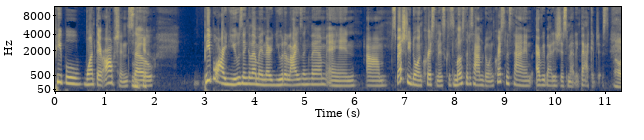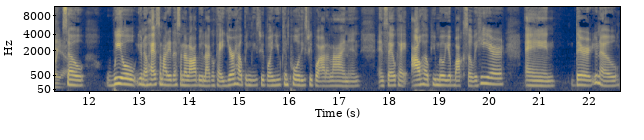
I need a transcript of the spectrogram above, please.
people want their options. So people are using them and they're utilizing them and um, especially during christmas because most of the time during christmas time everybody's just mailing packages. Oh yeah. So we'll you know have somebody that's in the lobby like okay you're helping these people and you can pull these people out of line and and say okay i'll help you mail your box over here and they're you know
